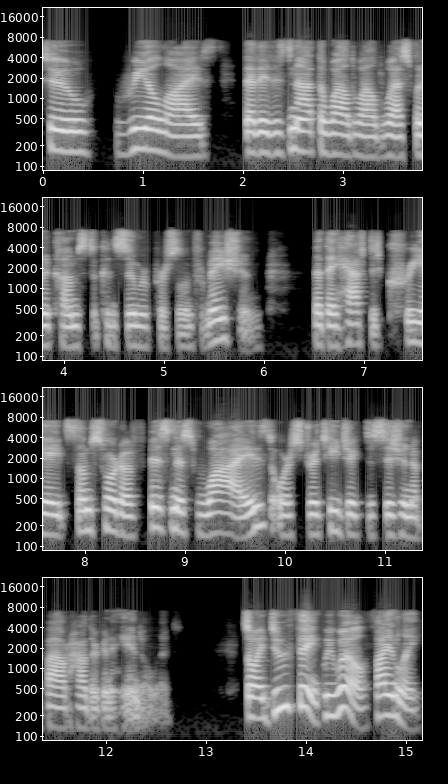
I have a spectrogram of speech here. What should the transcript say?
to realize that it is not the wild, wild west when it comes to consumer personal information, that they have to create some sort of business wise or strategic decision about how they're going to handle it. So I do think we will finally.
